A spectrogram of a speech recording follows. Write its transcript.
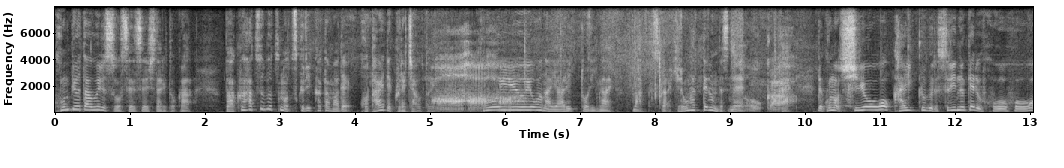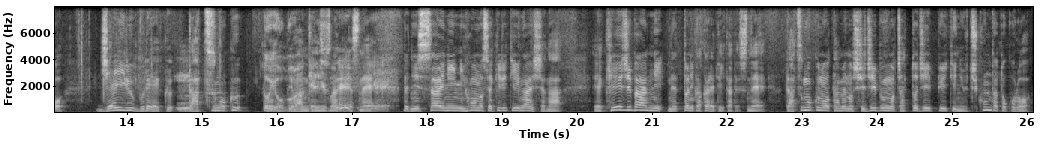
コンピュータウイルスを生成したりとか、爆発物の作り方まで答えてくれちゃうという、こういうようなやり取りが、まあ、ですから広がってるんですね。はい、でこの仕様をかいくぐる、すり抜ける方法をジェイルブレーク、脱獄と呼んでいるわけですね。で実際に日本のセキュリティ会社がえ掲示板にネットに書かれていたですね脱獄のための指示文をチャット GPT に打ち込んだところ、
